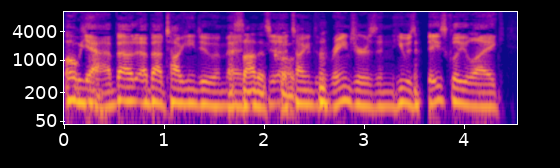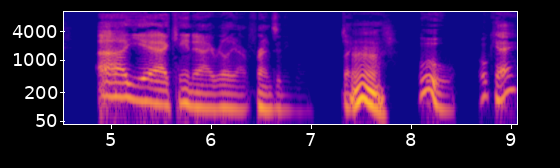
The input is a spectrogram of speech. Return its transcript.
Oh yeah yeah. about about talking to him I and saw this uh, talking to the rangers and he was basically like uh yeah kane and i really aren't friends anymore it's like Mm. ooh okay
